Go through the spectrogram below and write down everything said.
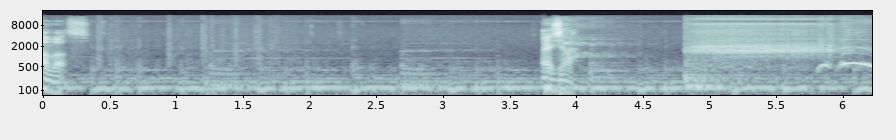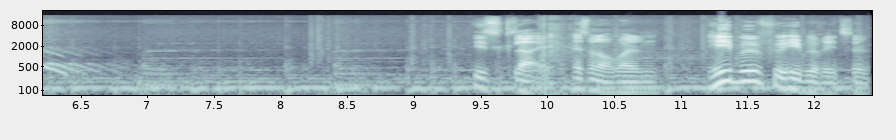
Haben wir's. Alter. Ist klar. Erstmal noch mal ein Hebel für Hebelrätsel.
